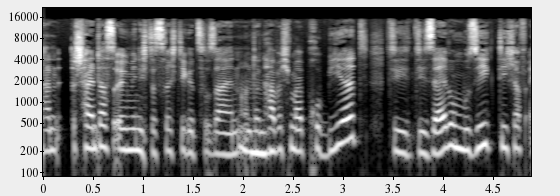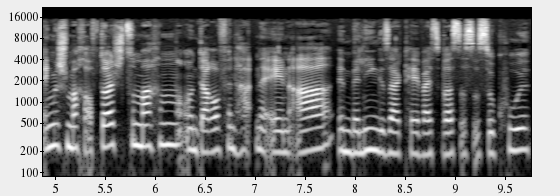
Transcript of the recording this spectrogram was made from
dann scheint das irgendwie nicht das Richtige zu sein. Und dann habe ich mal probiert, die, dieselbe Musik, die ich auf Englisch mache, auf Deutsch zu machen. Und daraufhin hat eine A&A in Berlin gesagt, hey, weißt du was, das ist so cool.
